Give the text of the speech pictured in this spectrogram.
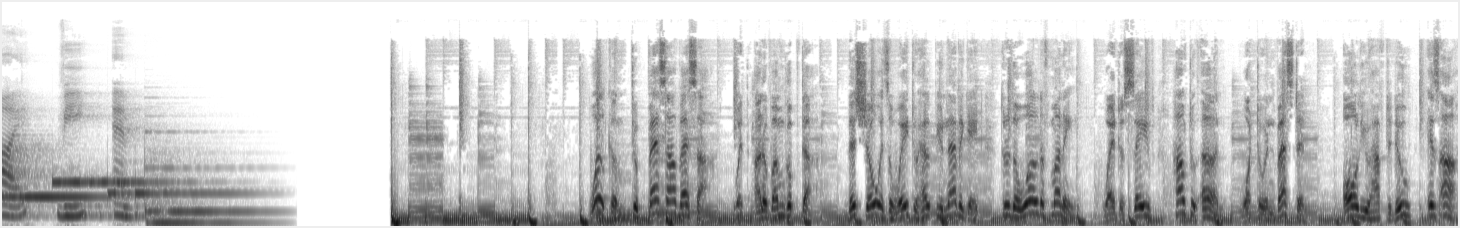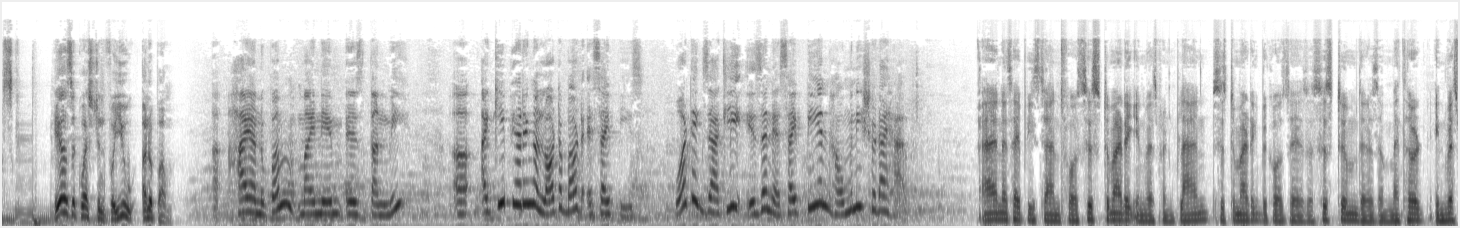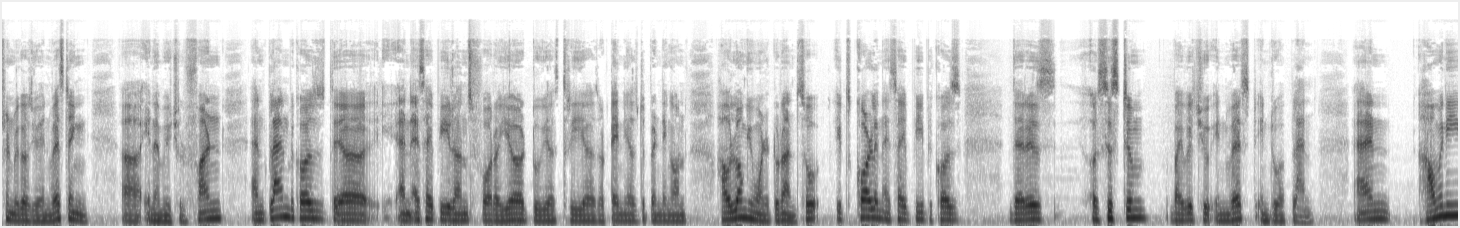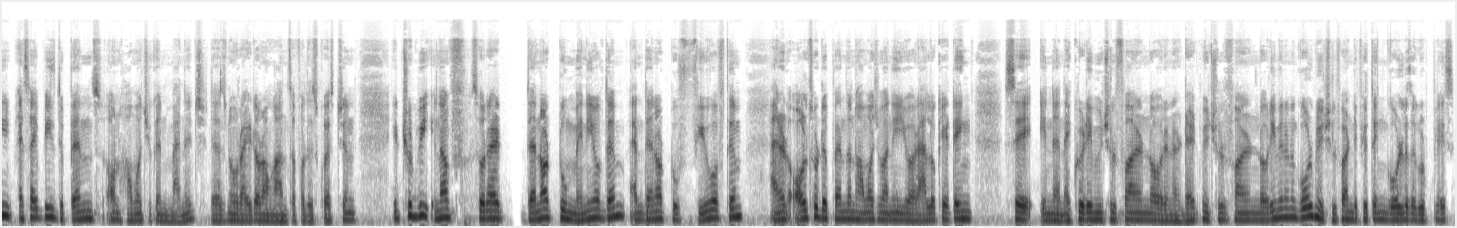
I V M. Welcome to Paisa Vaisa with Anupam Gupta. This show is a way to help you navigate through the world of money, where to save, how to earn, what to invest in. All you have to do is ask. Here's a question for you, Anupam. Uh, hi Anupam, my name is Tanvi. Uh, I keep hearing a lot about SIPs. What exactly is an SIP and how many should I have? And SIP stands for Systematic Investment Plan. Systematic because there is a system, there is a method. Investment because you're investing uh, in a mutual fund. And plan because there, an SIP runs for a year, two years, three years, or ten years, depending on how long you want it to run. So it's called an SIP because there is a system by which you invest into a plan. And how many SIPs depends on how much you can manage. There's no right or wrong answer for this question. It should be enough so that there are not too many of them and there are not too few of them. And it also depends on how much money you are allocating, say in an equity mutual fund or in a debt mutual fund or even in a gold mutual fund if you think gold is a good place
